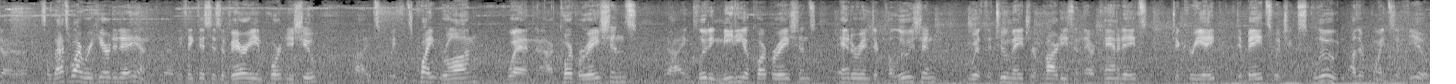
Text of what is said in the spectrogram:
uh, so that's why we're here today, and uh, we think this is a very important issue. Uh, it's, it's quite wrong when uh, corporations, including media corporations, enter into collusion with the two major parties and their candidates to create debates which exclude other points of view.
